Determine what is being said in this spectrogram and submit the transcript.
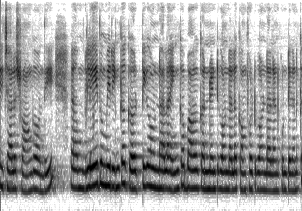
ఇది చాలా స్ట్రాంగ్గా ఉంది. లేదు మీరు ఇంకా గట్టిగా ఉండాలా ఇంకా బాగా కన్వెంట్గా ఉండాలా కంఫర్ట్గా ఉండాలనుకుంటే కనుక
